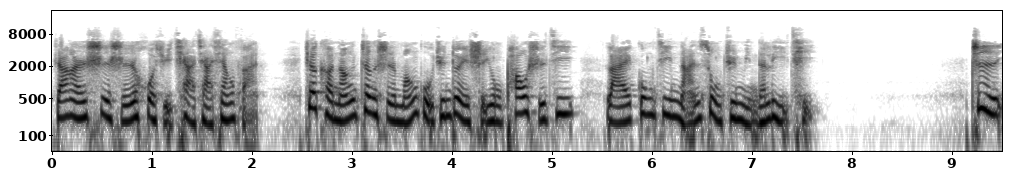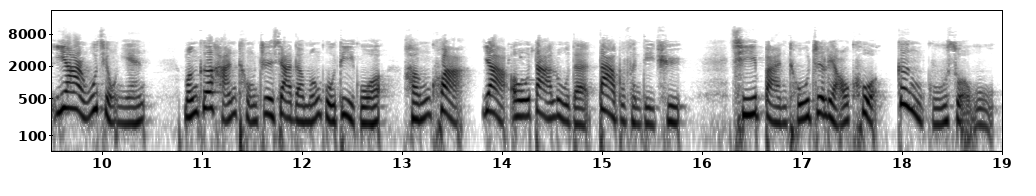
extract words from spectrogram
然而，事实或许恰恰相反，这可能正是蒙古军队使用抛石机来攻击南宋军民的利器。至一二五九年，蒙哥汗统治下的蒙古帝国横跨亚欧大陆的大部分地区，其版图之辽阔，亘古所无。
